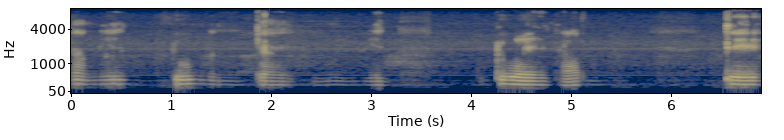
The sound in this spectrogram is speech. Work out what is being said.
también, tú me caes muy bien. Tú eres algo. Te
